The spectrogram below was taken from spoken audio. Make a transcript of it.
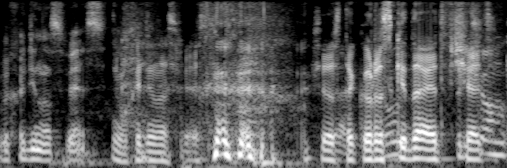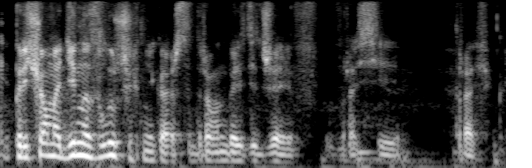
Выходи на связь. Выходи на связь. Сейчас такой ну, раскидает в чатике. причем один из лучших, мне кажется, драм н диджеев в России. Трафик.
